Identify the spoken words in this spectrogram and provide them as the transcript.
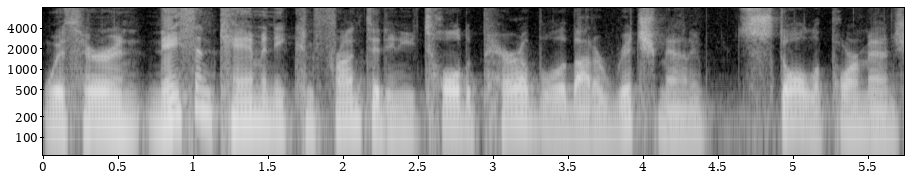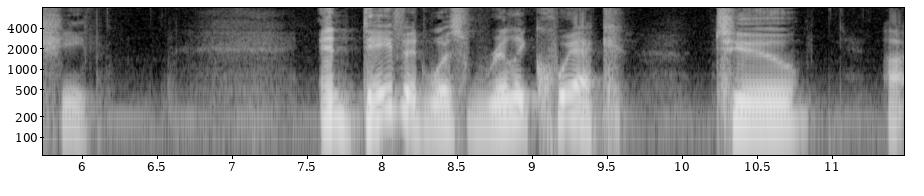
with her. And Nathan came and he confronted and he told a parable about a rich man who stole a poor man's sheep. And David was really quick to uh,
